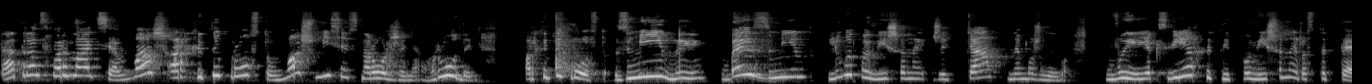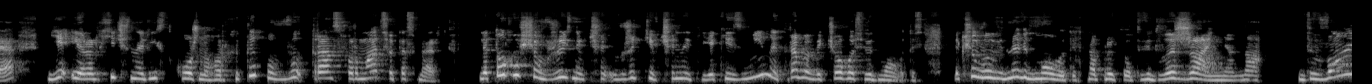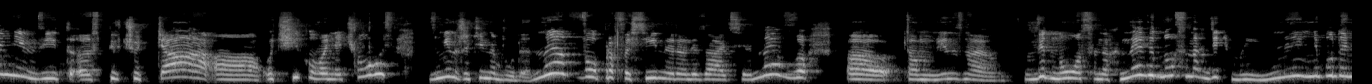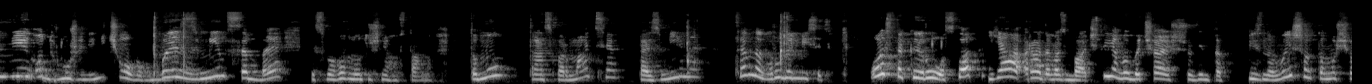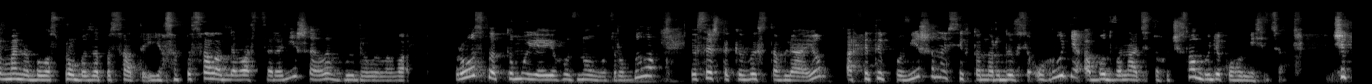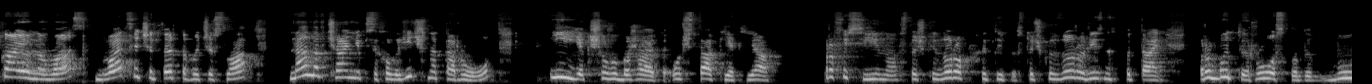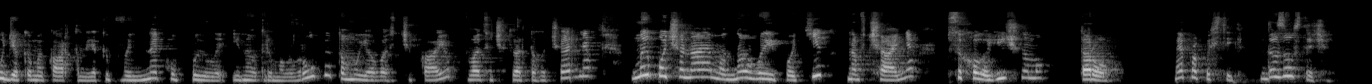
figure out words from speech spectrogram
та трансформація. Ваш архетип просто, ваш місяць народження, грудень. Архетип просто зміни, без змін, любий повішений, життя неможливо. Ви, як свій архетип повішений, ростете, є ієрархічний ріст кожного архетипу в трансформацію та смерть. Для того, щоб в житті, в житті вчинити якісь зміни, треба від чогось відмовитись. Якщо ви не відмовитесь, наприклад, від лежання на дивані, від е, співчуття, е, очікування чогось, змін в житті не буде. Не в професійній реалізації, не в е, там, я не знаю, відносинах, не в відносинах з дітьми, не, не буде ні одруження, нічого, без змін себе і свого внутрішнього стану. Тому трансформація та зміни це в нас грудень місяць. Ось такий розклад. Я рада вас бачити. Я вибачаю, що він так пізно вийшов, тому що в мене була спроба записати, і я записала для вас це раніше, але видалила ваш розклад, тому я його знову зробила. І все ж таки виставляю архетип повішений, всі, хто народився у грудні або 12 числа будь-якого місяця. Чекаю на вас 24 числа на навчанні психологічне таро. І якщо ви бажаєте ось так, як я, професійно, з точки зору архетипів, з точки зору різних питань, робити розклади будь-якими картами, які б ви не купили і не отримали в руки, тому я вас чекаю 24 червня. Ми починаємо новий потік навчання психологічному таро. Не пропустіть. До зустрічі!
